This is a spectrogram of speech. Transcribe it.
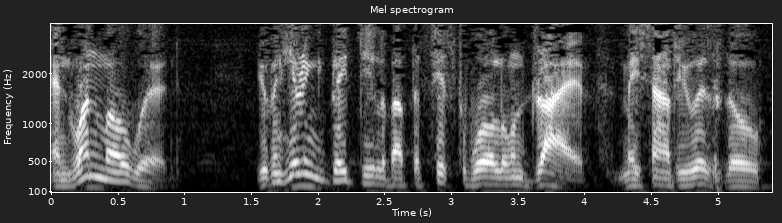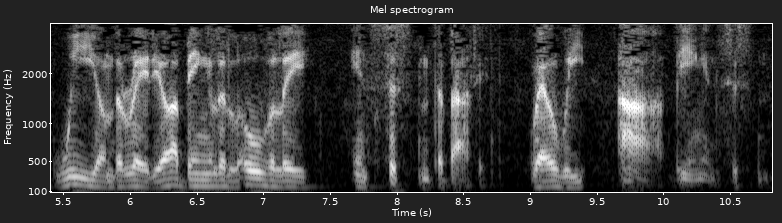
And one more word. You've been hearing a great deal about the Fifth War Loan Drive. It may sound to you as though we on the radio are being a little overly insistent about it. Well, we are being insistent.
